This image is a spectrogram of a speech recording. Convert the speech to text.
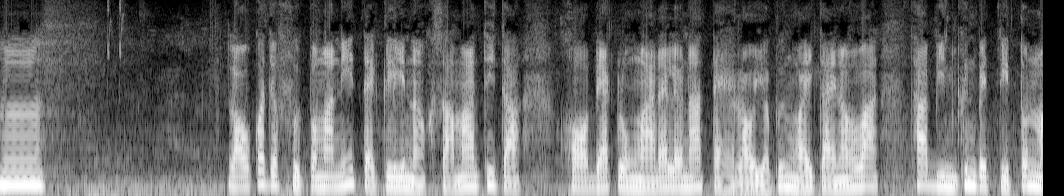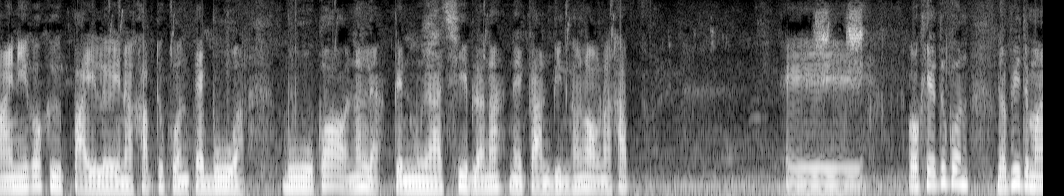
อืม เราก็จะฝึกประมาณนี้แต่กรีนอะสามารถที่จะคอแบ็กลงมาได้แล้วนะ แต่เราอย่าเพิ่งไว้ใจนะ เพราะว่าถ้าบินขึ้นไปติดต้นไม้นี้ก็คือไปเลยนะครับ ทุกคนแต่บูอะบูก็นั่นแหละเป็นมืออาชีพแล้วนะ ในการบินข้างนอกนะครับ เออ โอเค ทุกคนเดี๋ยวพี่จะมา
